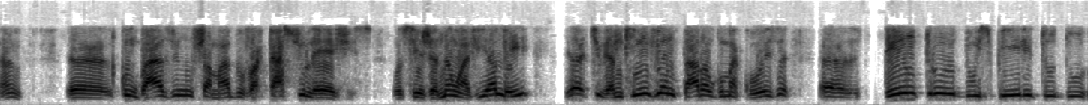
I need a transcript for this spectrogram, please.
né, uh, com base no chamado vacácio legis, ou seja, não havia lei, tiveram que inventar alguma coisa dentro do espírito do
